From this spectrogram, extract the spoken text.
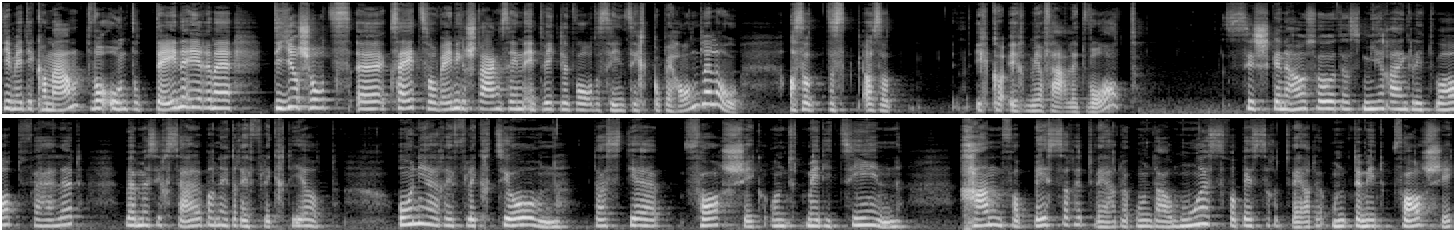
die Medikamente, die unter denen ihren Tierschutzgesetze, äh, die weniger streng sind, entwickelt worden sind, sich behandeln lassen. Also, das, also ich, ich, mir fehlen die Worte. Es ist genau so, dass mir eigentlich die Worte fehlen, wenn man sich selber nicht reflektiert ohne eine Reflexion, dass die Forschung und die Medizin kann verbessert werden und auch muss verbessert werden und damit die Forschung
